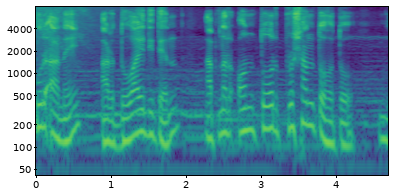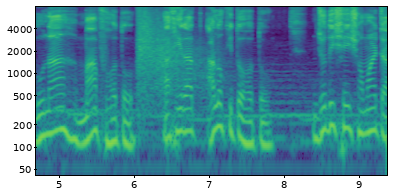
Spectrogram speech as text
কুরআনে আর দোয়ায় দিতেন, আপনার অন্তর প্রশান্ত হতো, গুনাহ মাফ হতো। আখিরাত আলোকিত হতো। যদি সেই সময়টা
